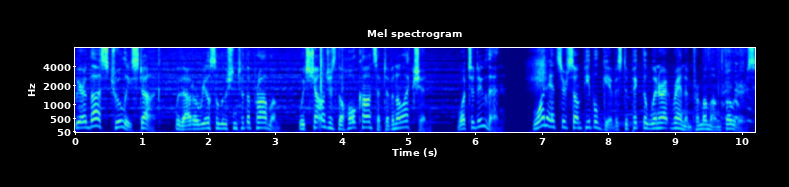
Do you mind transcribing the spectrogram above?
We are thus truly stuck without a real solution to the problem, which challenges the whole concept of an election. What to do then? One answer some people give is to pick the winner at random from among voters.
